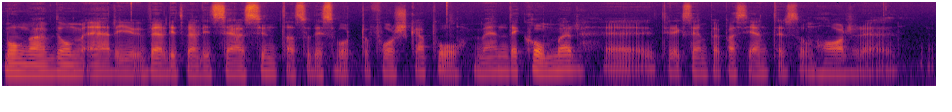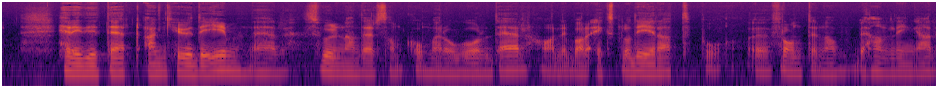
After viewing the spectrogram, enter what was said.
många av dem är ju väldigt, väldigt sällsynta så det är svårt att forska på. Men det kommer eh, till exempel patienter som har eh, hereditärt angioödem, det här svullnader som kommer och går. Där har det bara exploderat på eh, fronten av behandlingar.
